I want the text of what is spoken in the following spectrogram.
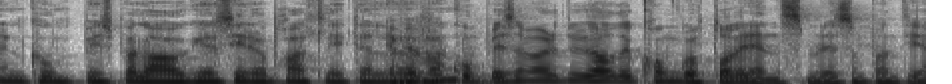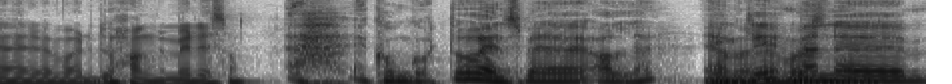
en kompis på laget, sitte og prate litt. Ja, hvem var kompisen var du hadde kom godt overens med liksom, på en tid? Hvem var det du hang med? liksom? Jeg kom godt overens med alle, Ja, men men uh,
